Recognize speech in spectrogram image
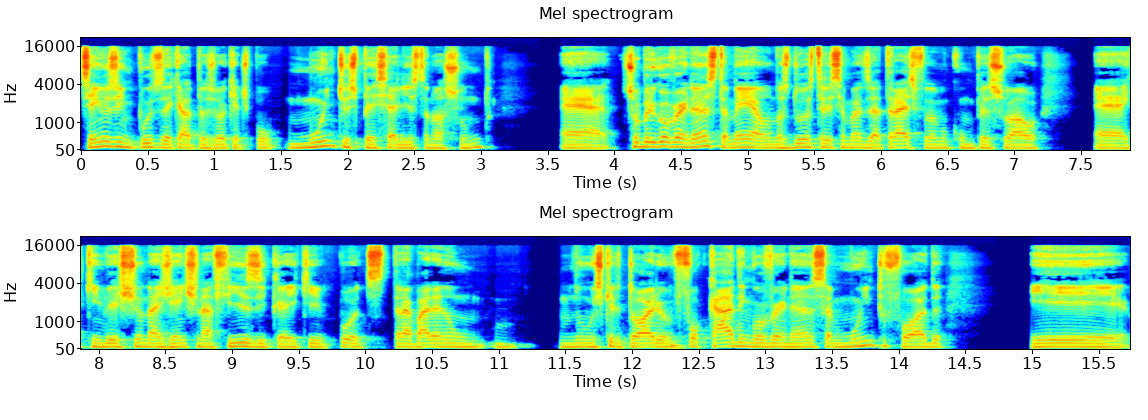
sem os inputs daquela pessoa que é, tipo, muito especialista no assunto. É, sobre governança também, há umas duas, três semanas atrás, falamos com um pessoal é, que investiu na gente na física e que, putz, trabalha num, num escritório focado em governança, muito foda. E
